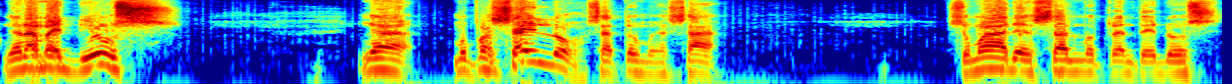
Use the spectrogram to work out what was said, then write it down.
Nga na may Diyos. Nga mupasaylo sa itong mga sa. Sumada ang Salmo 32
